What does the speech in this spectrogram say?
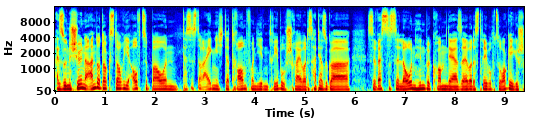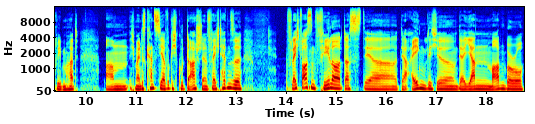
Also so eine schöne Underdog-Story aufzubauen, das ist doch eigentlich der Traum von jedem Drehbuchschreiber. Das hat ja sogar Sylvester Stallone hinbekommen, der selber das Drehbuch zu Rocky geschrieben hat. Ähm, ich meine, das kannst du ja wirklich gut darstellen. Vielleicht hätten sie vielleicht war es ein Fehler, dass der, der eigentliche, der Jan Mardenborough,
